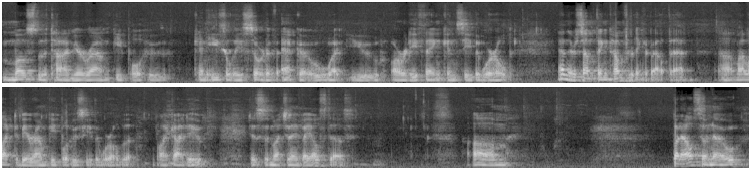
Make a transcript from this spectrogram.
most of the time you're around people who can easily sort of echo what you already think and see the world. And there's something comforting about that. Um, I like to be around people who see the world like I do, just as much as anybody else does. Um, but I also know,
